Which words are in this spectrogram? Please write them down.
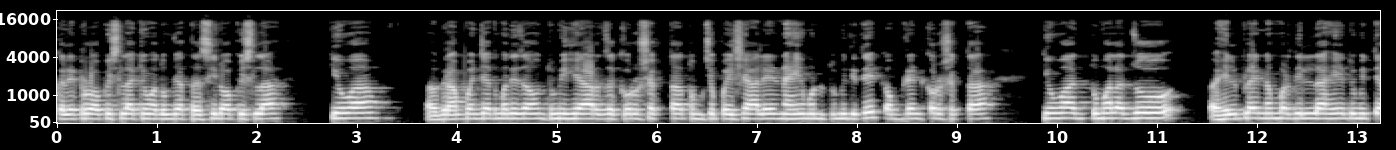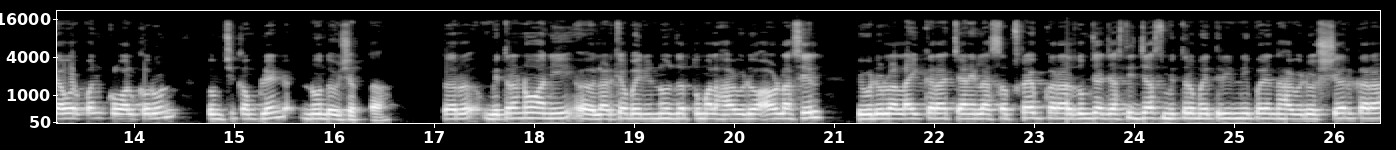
कलेक्टर ऑफिसला किंवा तुमच्या तहसील ऑफिसला किंवा ग्रामपंचायतमध्ये जाऊन तुम्ही हे अर्ज करू शकता. तुमचे पैसे आलेले नाही म्हणून तुम्ही तिथे कंप्लेंट करू शकता. किंवा तुम्हाला जो हेल्पलाईन नंबर दिलेला आहे तुम्ही त्यावर पण कॉल करून तुमची कंप्लेंट नोंदवू शकता. तर मित्रांनो आणि लाडक्या बहिणींनो जर तुम्हाला हा व्हिडिओ आवडला असेल तर व्हिडिओला लाईक करा चॅनेलला सबस्क्राईब करा. तर तुमच्या जास्तीत जास्त मित्रमैत्रिणीपर्यंत हा व्हिडिओ शेअर करा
